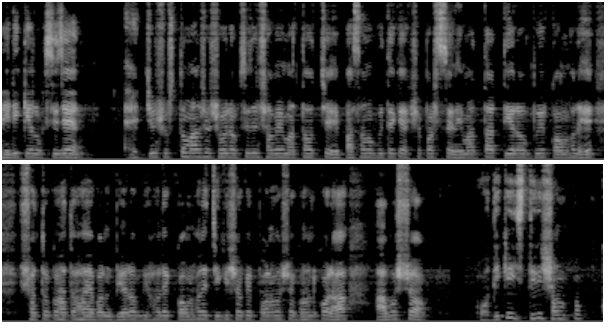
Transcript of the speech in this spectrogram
মেডিকেল অক্সিজেন। একজন সুস্থ মানুষের শরীর অক্সিজেন স্বাভাবিক মাত্রা হচ্ছে পঁচানব্বই থেকে একশো পার্সেন্ট এই মাত্রা তিরানব্বইয়ের কম হলে সতর্ক হতে হয় এবং বিরানব্বই হলে কম হলে চিকিৎসকের পরামর্শ গ্রহণ করা আবশ্যক। ওদিকে স্ত্রীর সম্পর্ক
